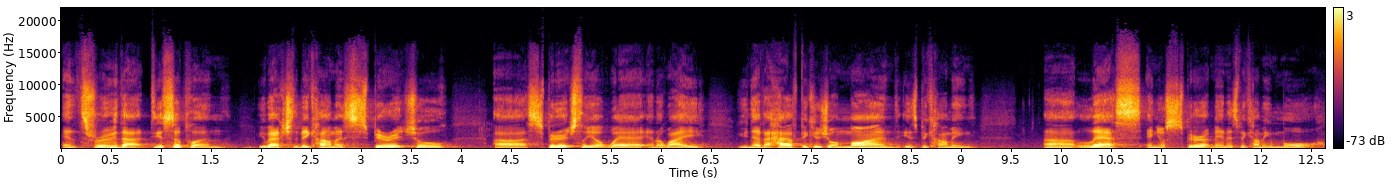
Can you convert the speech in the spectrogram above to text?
And through that discipline, you actually become a spiritual, uh, spiritually aware in a way you never have because your mind is becoming uh, less and your spirit man is becoming more.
